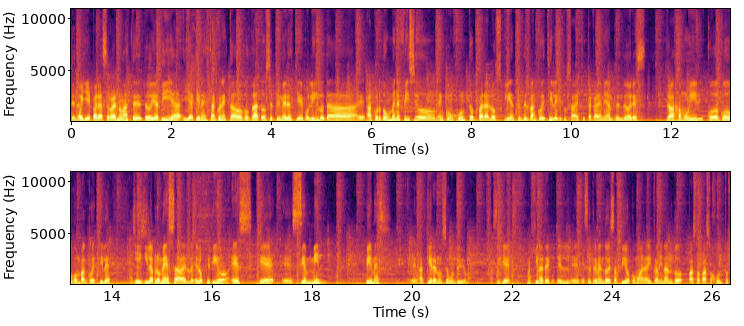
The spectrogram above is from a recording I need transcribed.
tela. Oye, para cerrar nomás, te, te doy a ti y a, y a quienes están conectados dos datos. El primero es que Políglota eh, acordó un beneficio en conjunto para los clientes del Banco de Chile, que tú sabes que esta Academia de Emprendedores trabaja muy codo a codo con Banco de Chile. Y, la promesa, el, el objetivo es que eh, 100.000 pymes eh, adquieran un segundo idioma. Así que imagínate el- eh, ese tremendo desafío, cómo van a ir caminando paso a paso juntos.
